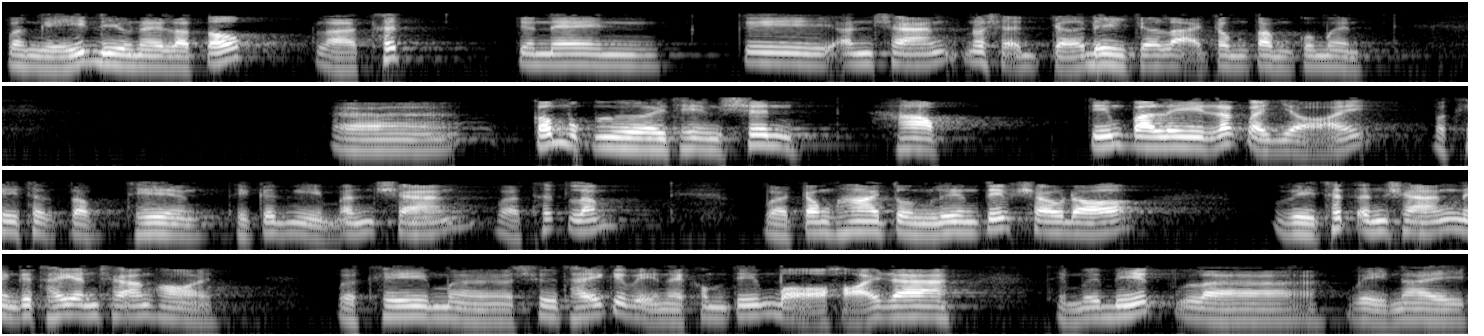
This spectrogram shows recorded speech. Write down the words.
và nghĩ điều này là tốt là thích cho nên cái ánh sáng nó sẽ trở đi trở lại trong tâm của mình. À, có một người thiền sinh học tiếng Pali rất là giỏi và khi thực tập thiền thì kinh nghiệm ánh sáng và thích lắm. Và trong hai tuần liên tiếp sau đó vì thích ánh sáng nên cái thấy ánh sáng hồi. Và khi mà sư thấy cái vị này không tiến bộ hỏi ra thì mới biết là vị này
